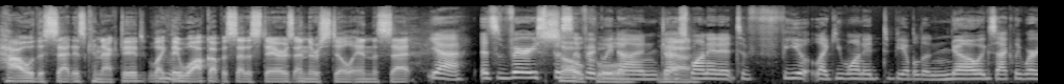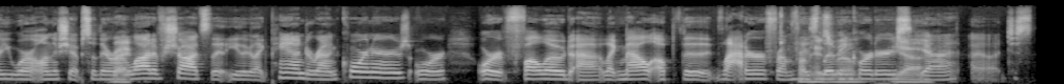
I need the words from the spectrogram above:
how the set is connected. Like Mm-hmm. they walk up a set of stairs and they're still in the set. Yeah, it's very specifically cool. done. Just Yeah. wanted it to feel like you wanted to be able to know exactly where you were on the ship. So there were Right. a lot of shots that either like panned around corners or or followed uh, like Mal up the ladder from, From his, his living room. quarters. Yeah. Yeah, uh, just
